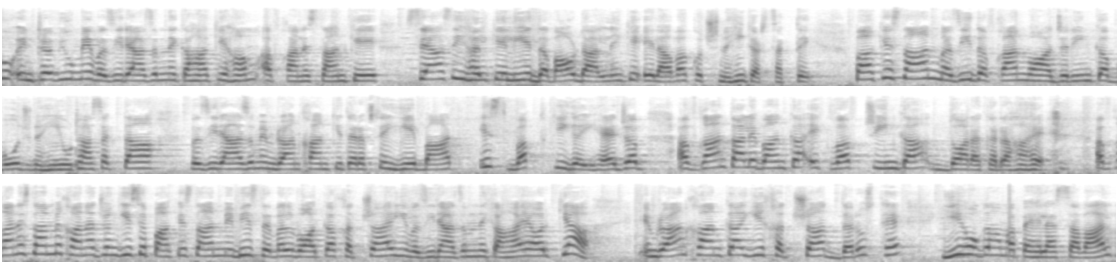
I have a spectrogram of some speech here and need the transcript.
को इंटरव्यू में वज़ीर आज़म ने कहा कि हम अफ़गानिस्तान के सियासी हल के लिए दबाव डालने के अलावा कुछ नहीं कर सकते। पाकिस्तान मजीद अफगान महाजरीन का बोझ नहीं उठा सकता। वज़ीर आज़म इमरान खान की तरफ़ से ये बात इस वक्त की गई है, जब अफगान तालिबान का एक वक्त चीन का दौरा कर रहा है। अफ़गानिस्तान में खाना जंगी से पाकिस्तान में भी सिविल वॉर का खदशा है, ये वज़ीर आज़म ने कहा है। और क्या, इमरान खान का ये खदशा दुरुस्त है? ये होगा हमारा पहला सवाल।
